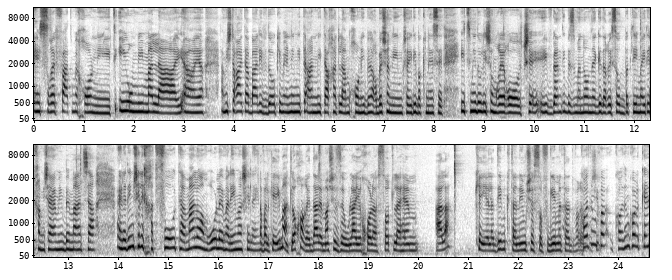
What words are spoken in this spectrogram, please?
אה, שריפת מכונית, איומים עליי, המשטרה הייתה באה לבדוק אם אין לי מטען מתחת למכונית בהרבה שנים כשהייתי בכנסת. הצמידו לי שומרי ראש, כשהפגנתי בזמן... בזמנו נגד הריסות בתים, הייתי חמישה ימים במעצר. הילדים שלי חטפו אותה, מה לא אמרו להם על אימא שלהם. אבל כאימא, את לא חרדה למה שזה אולי יכול לעשות להם הלאה? כילדים קטנים שסופגים את הדברים קודם כל, קודם כל כן,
